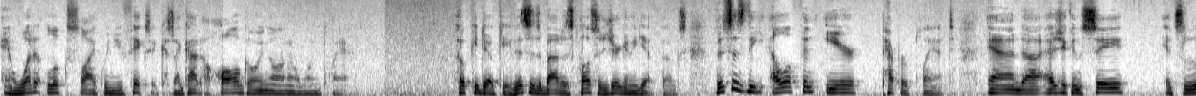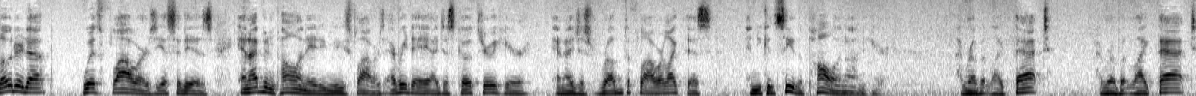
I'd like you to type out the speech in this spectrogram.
and what it looks like when you fix it because I got it all going on on one plant. Okie dokie, this is about as close as you're going to get folks. This is the elephant ear pepper plant and uh, as you can see it's loaded up with flowers. Yes, it is. And I've been pollinating these flowers. Every day I just go through here and I just rub the flower like this, and you can see the pollen on here. I rub it like that. I rub it like that.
